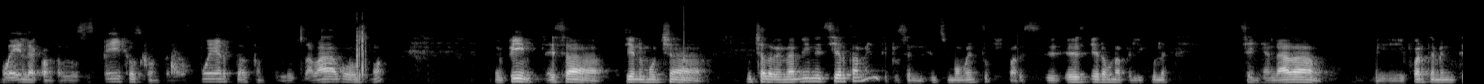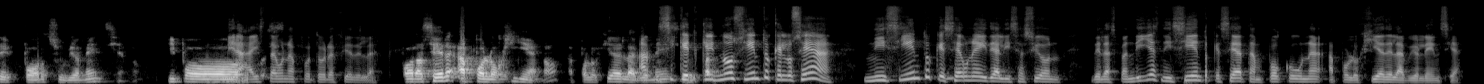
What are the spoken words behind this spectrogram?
vuela contra los espejos, contra las puertas, contra los lavabos, ¿no? En fin, esa tiene mucha, mucha adrenalina y ciertamente, pues en, su momento pues, era una película señalada eh, fuertemente por su violencia, ¿no? Y por... Mira, ahí está pues, una fotografía de la... Por hacer apología, ¿no? Apología de la ah, violencia. sí, que no siento que lo sea ni siento que sea una idealización de las pandillas, ni siento que sea tampoco una apología de la violencia.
